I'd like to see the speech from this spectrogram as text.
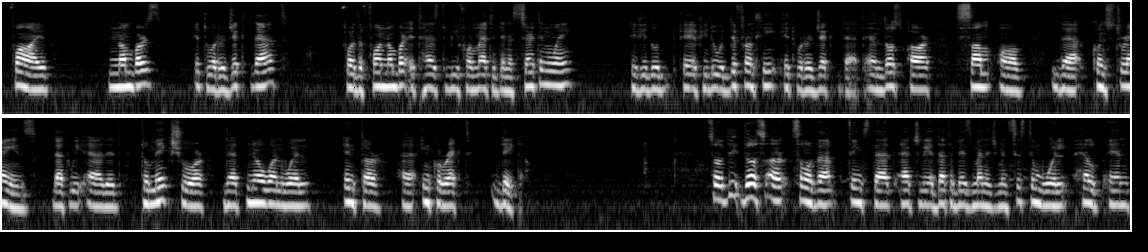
five numbers it will reject that. For the phone number it has to be formatted in a certain way if you do if you do it differently it will reject that. And those are some of the constraints that we added to make sure that no one will enter uh, incorrect data. So th those are some of the things that actually a database management system will help in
